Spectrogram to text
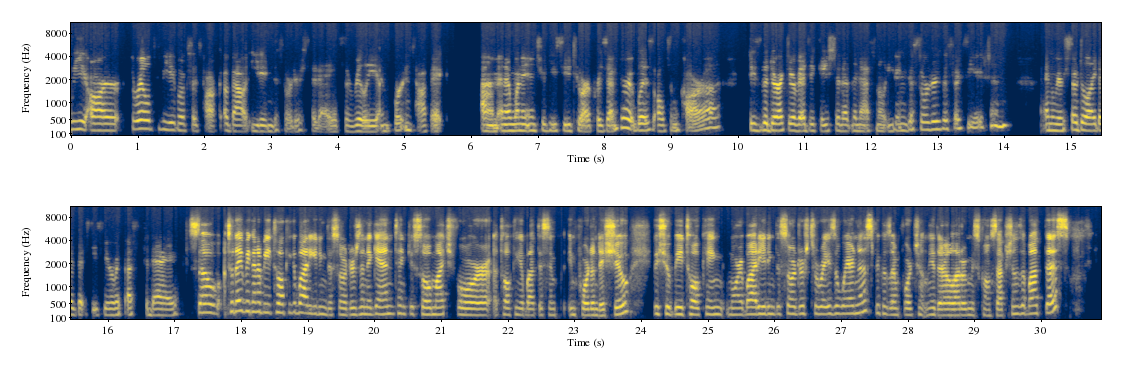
we are thrilled to be able to talk about eating disorders today. It's a really important topic. Um, and I want to introduce you to our presenter, Liz Altankara. She's the Director of Education at the National Eating Disorders Association. And we're so delighted that she's here with us today. So, today we're going to be talking about eating disorders. And again, thank you so much for uh, talking about this important issue. We should be talking more about eating disorders to raise awareness because unfortunately, there are a lot of misconceptions about this.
